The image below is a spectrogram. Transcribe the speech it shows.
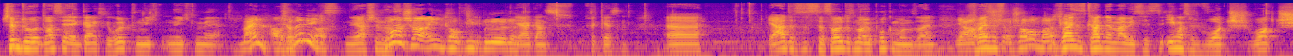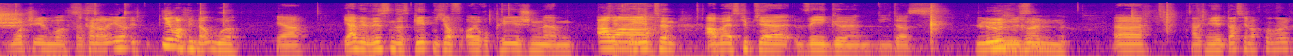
Stimmt, du, du hast ja gar nichts geholt, nicht, nicht mehr. nein, ich habe nichts. aus- Ja, stimmt. Du hast schon eingekauft, wie blöde. Ja, ganz vergessen. Äh, ja, das ist, das sollte das neue Pokémon sein. Ja, ich weiß jetzt, schauen wir mal. ich weiß jetzt gerade nicht mal, wie es ist. Irgendwas mit Watch, Watch. Watch irgendwas. Das- Keine Ahnung, ir- irgendwas mit einer Uhr. Ja. Ja, wir wissen, das geht nicht auf europäischen ähm, Aber- Geräten, aber es gibt ja Wege, die das Lösen, Lösen. können. Äh, habe ich mir das hier noch geholt.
